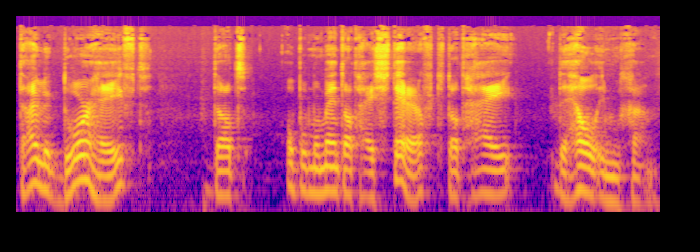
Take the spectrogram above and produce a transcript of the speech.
duidelijk doorheeft dat op het moment dat hij sterft, dat hij de hel in moet gaan.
